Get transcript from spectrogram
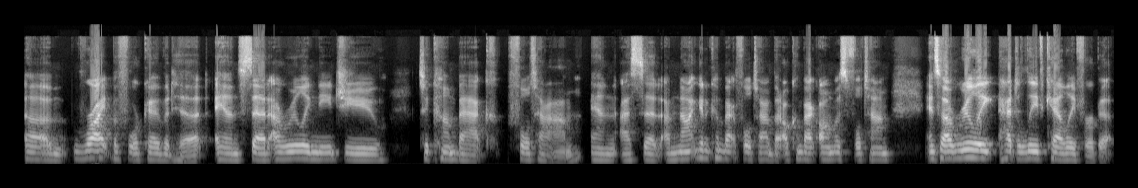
um, right before COVID hit and said, I really need you to come back full time. And I said, I'm not going to come back full time, but I'll come back almost full time. And so I really had to leave Kelly for a bit.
